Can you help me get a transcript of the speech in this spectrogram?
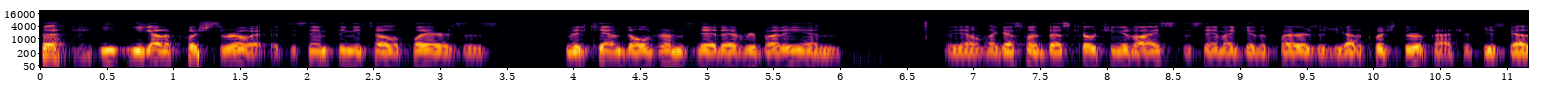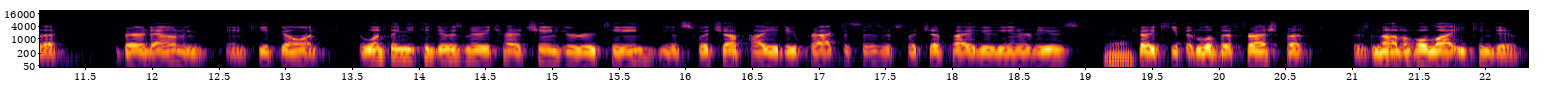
you, you got to push through it. It's the same thing you tell the players: is mid camp doldrums hit everybody, and you know, I guess my best coaching advice, the same I give the players, is you got to push through it, Patrick. You just got to bear down and, and keep going. The one thing you can do is maybe try to change your routine. You know, switch up how you do practices or switch up how you do the interviews. Yeah. Try to keep it a little bit fresh, but there's not a whole lot you can do.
